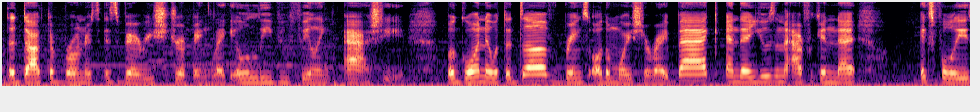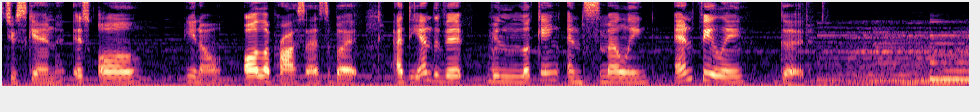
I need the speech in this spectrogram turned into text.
the Dr. Bronner's is very stripping. Like it will leave you feeling ashy. But going in with the Dove brings all the moisture right back. And then using the African Net exfoliates your skin. It's all you know, all a process, but at the end of it, we're looking and smelling and feeling good. Give you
